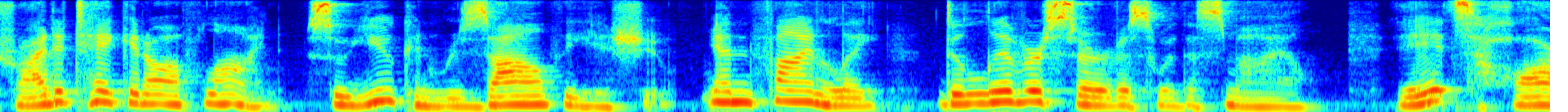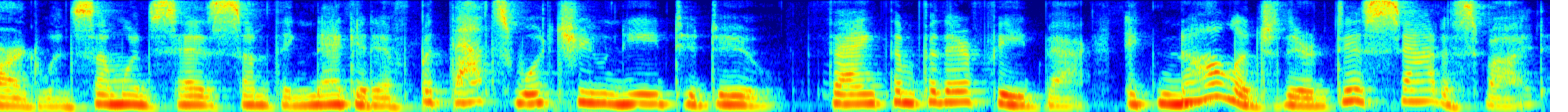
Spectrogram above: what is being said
Try to take it offline so you can resolve the issue. And finally, deliver service with a smile. It's hard when someone says something negative, but that's what you need to do. Thank them for their feedback, acknowledge they're dissatisfied,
